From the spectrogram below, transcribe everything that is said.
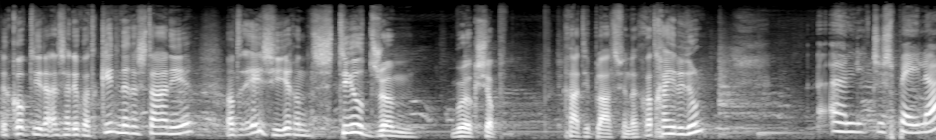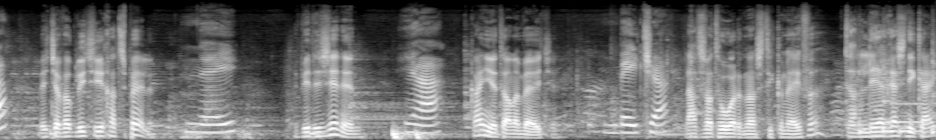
Er, komt hier, er zijn ook wat kinderen staan hier. Want er is hier een steel drum workshop. Gaat hier plaatsvinden. Wat gaan jullie doen? Een liedje spelen? Weet je welk liedje je gaat spelen? Nee. Heb je er zin in? Ja, Kan je het al een beetje? een beetje. Laten we wat horen dan stiekem even. Dat de lerares niet kijkt.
